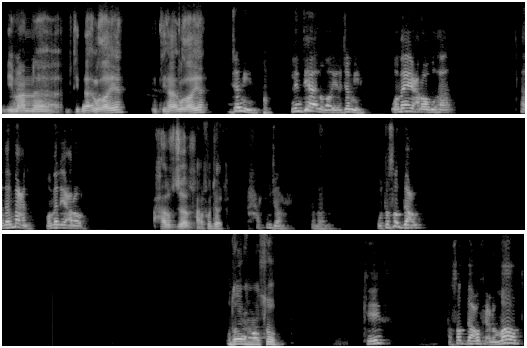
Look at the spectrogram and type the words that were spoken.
بمعنى ابتداء الغاية؟ انتهاء الغاية؟ جميل. لانتهاء الغاية جميل. وما إعرابها؟ هذا المعنى. وما الإعراب؟ حرف جر. حرف جر. حرف جر. تماما وتصدعوا مضارع منصوب. كيف؟ تصدعوا فعل ماض؟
